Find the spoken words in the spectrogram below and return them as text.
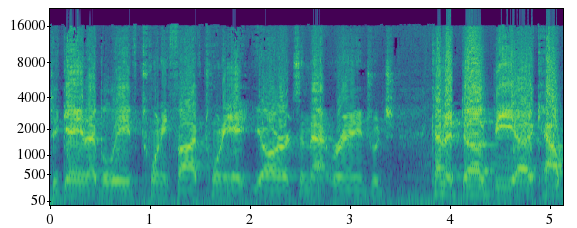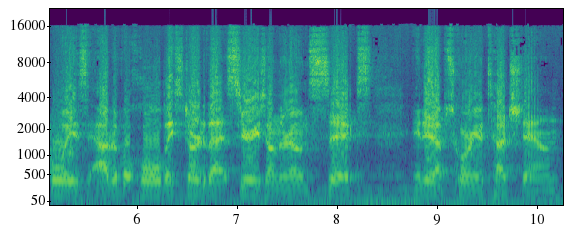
to gain, I believe, 25, 28 yards in that range, which kind of dug the uh, Cowboys out of a hole. They started that series on their own six, ended up scoring a touchdown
